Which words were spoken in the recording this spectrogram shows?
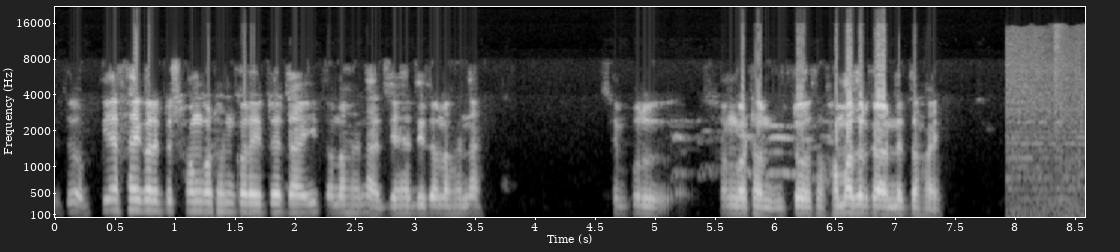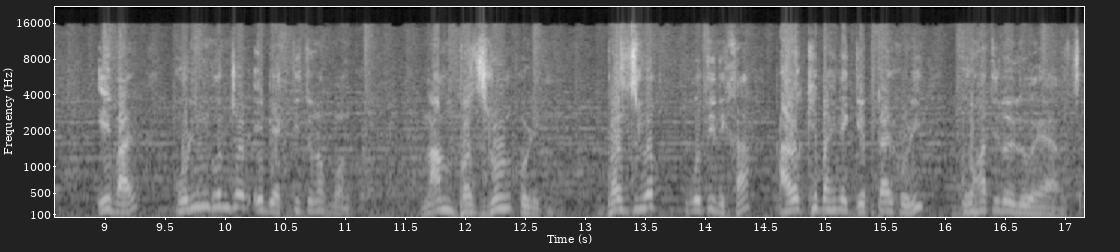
এইটো পি এফ আই কৰে এইটো সংগঠন কৰে এইটো এটা ইটো নহয় না জেহাদীটো নহয় না। চিম্পল সংগঠন এইটো সমাজৰ কাৰণেতো হয়। এইবাৰ কৰিমগঞ্জৰ এই ব্যক্তিজনক মন কৰক। নাম বজৰুল কৰিম। বজলুক পুৱতি নিশা আৰক্ষী বাহিনীয়ে গ্ৰেপ্তাৰ কৰি গুৱাহাটীলৈ লৈ অহা হৈছে।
